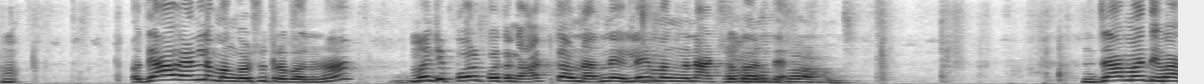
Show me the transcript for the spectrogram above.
म- द्या हो यांना मंगळसूत्र बनवून हा? म्हणजे पोर पतंग अटकावणार नाही लय मग नाटक करते. जा मध्ये वा.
